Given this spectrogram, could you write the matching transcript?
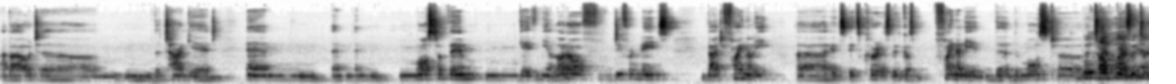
about um, the target, and and and most of them mm, gave me a lot of different names, but finally. Uh, it's it's curious because finally the the most uh, the top yes the,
